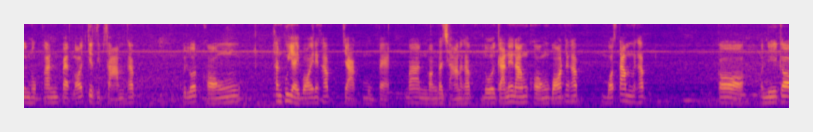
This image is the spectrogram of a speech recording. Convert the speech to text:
176,873 ครับ เป็นรถของท่านผู้ใหญ่บอยนะครับ จากหมู่ 8 บ้านวังตาช้างนะครับ โดยการแนะนำของบอสนะครับ บอสตั้มนะครับ ก็วันนี้ก็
